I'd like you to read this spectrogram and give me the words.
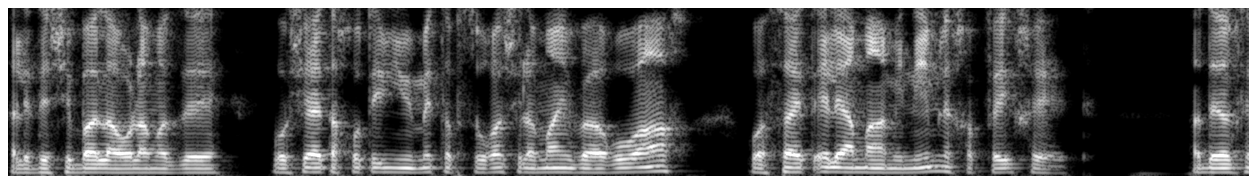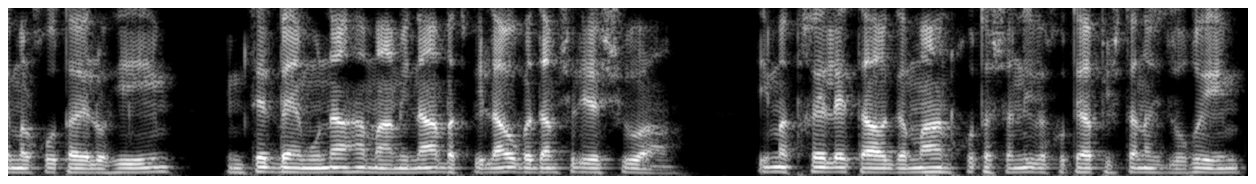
על ידי שבא לעולם הזה והושע את החוטאים מאמת הבשורה של המים והרוח, הוא עשה את אלה המאמינים לכפי חטא. הדרך למלכות האלוהים נמצאת באמונה המאמינה בטבילה ובדם של ישוע. עם התכלת, הארגמן, חוט השני וחוטי הפשתן השזורים,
